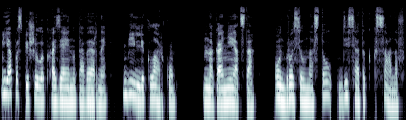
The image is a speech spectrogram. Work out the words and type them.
я поспешила к хозяину таверны, Билли Кларку. «Наконец-то!» Он бросил на стол десяток ксанов,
